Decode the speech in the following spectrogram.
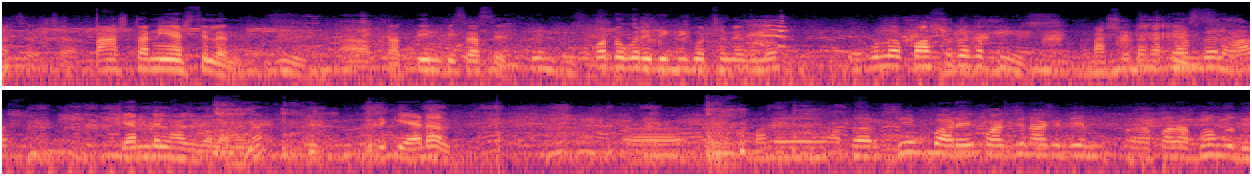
আচ্ছা আচ্ছা। পাঁচটা নিয়ে আসছিলেন? জি। আচ্ছা তিন পিস আছে। তিন পিস কত করে বিক্রি করছেন এগুলো? এগুলো পাঁচশো টাকা পিস পাঁচশো টাকা ক্যাম্বেল হাঁস। ক্যাম্বেল হাঁস বলা হয় না? এটা কি অ্যাডাল্ট মানে আপনার ডিম পাড়ে কয়েকদিন আগে ডিম পাড়া বন্ধ কি।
